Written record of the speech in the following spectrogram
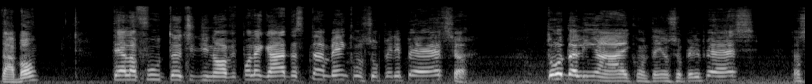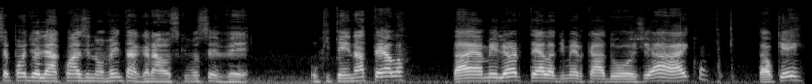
Tá bom? Tela Full Touch de 9 polegadas, também com Super IPS, ó. Toda a linha Icon tem o Super IPS. Então você pode olhar quase 90 graus que você vê o que tem na tela. Tá? É a melhor tela de mercado hoje é a Icon, tá ok?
